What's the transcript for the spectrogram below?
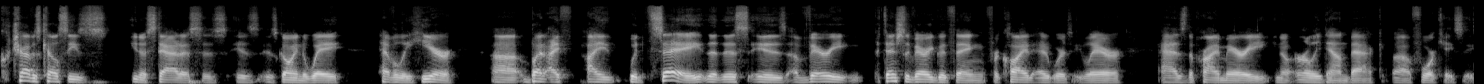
Travis Kelce's you know status is is is going to weigh heavily here. Uh, but I I would say that this is a very potentially very good thing for Clyde Edwards-Helaire as the primary you know early down back uh, for KC.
